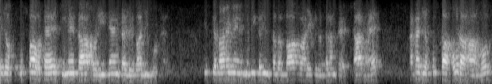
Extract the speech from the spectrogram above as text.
یہ جو خطبہ ہوتا ہے، جمعہ کا اور عیدین کا جو واجب ہوتا ہے۔ اس کے بارے میں نبی کریم صلی اللہ علیہ وسلم کا ارشاد ہے، اگر یہ خطبہ ہو رہا ہو،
